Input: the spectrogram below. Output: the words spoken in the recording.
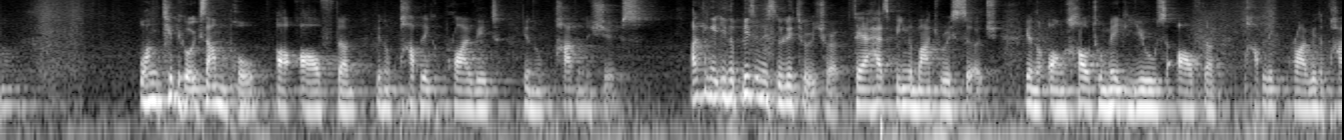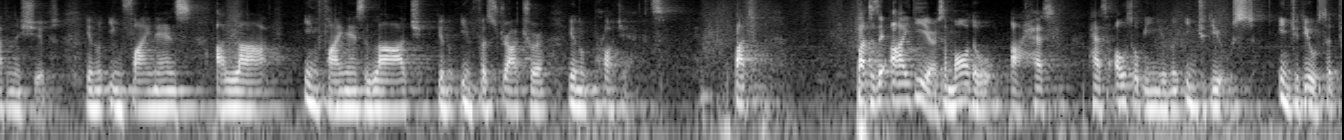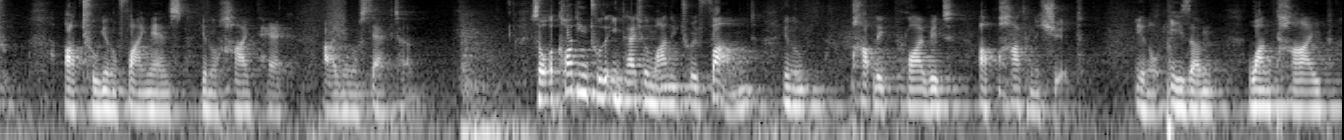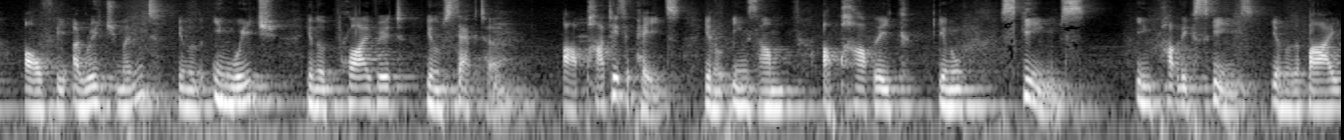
one typical example uh, of the you know, public-private you know, partnerships. I think in the business literature, there has been much research you know, on how to make use of the public-private partnerships you know, in finance a large, in finance large you know, infrastructure you know, projects. But, but the idea, the model uh, has has also been you know, introduced, introduced to, uh, to you know, finance you know, high tech uh, you know, sector. So according to the International Monetary Fund, you know, public-private uh, partnership, you know, is um, one type of the arrangement, you know, in which you know, private you know, sector uh, participates, you know, in some uh, public, you know, schemes, in public schemes, you know, by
